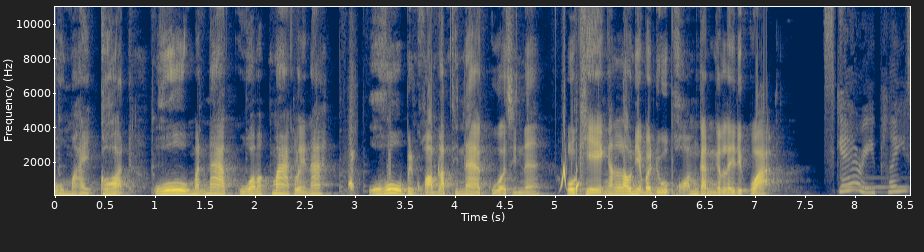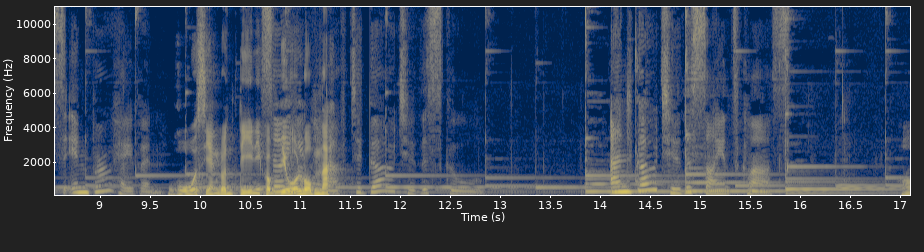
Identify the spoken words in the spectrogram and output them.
oh my god โอ้มันน่ากลัวมากๆเลยนะ โอ้เป็นความลับที่น่ากลัวสินะ โอเค งั้นเราเนี่ยมาดูพร้อมกันกันเลยดีกว่า Scary place in Brewhaven. โอ้โห เสียงดนตรีนี่ก็ So บิ้ว you อารมณ์นะ have to go to the school and go to the science class อ๋อ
